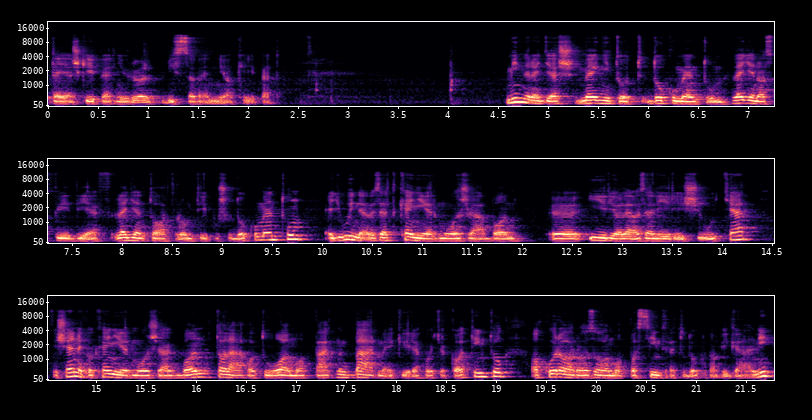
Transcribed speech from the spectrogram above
teljes képernyőről visszavenni a képet. Minden egyes megnyitott dokumentum, legyen az PDF, legyen tartalomtípusú dokumentum, egy úgynevezett kenyérmorzsában írja le az elérési útját, és ennek a kenyérmorzsákban található almappáknak bármelyikére, hogyha kattintok, akkor arra az almappa szintre tudok navigálni.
